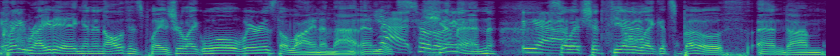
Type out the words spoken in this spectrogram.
great yeah. writing and in all of his plays, you're like, well, where is the line in that? And Yeah, it's totally. human, Yeah. So it should feel Yeah. like it's both. And um,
